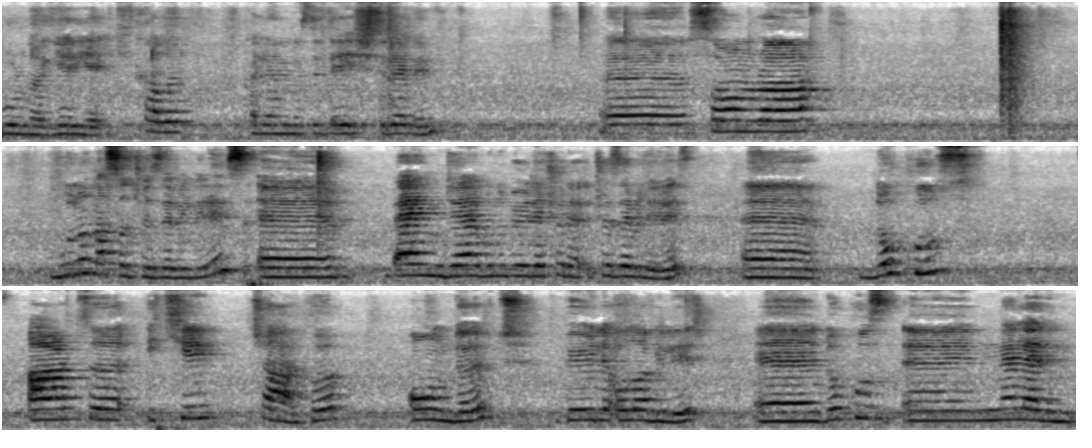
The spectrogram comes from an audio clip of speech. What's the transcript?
Burada geriye 2 kalır. Kalemimizi değiştirelim. Ee, sonra bunu nasıl çözebiliriz? Ee, bence bunu böyle şöyle çözebiliriz. Ee, 9 artı 2 çarpı 14 böyle olabilir. Ee, 9 e, nelerin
